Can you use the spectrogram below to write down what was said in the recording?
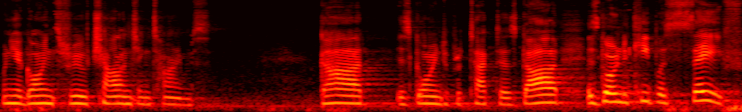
when you're going through challenging times. God is going to protect us. God is going to keep us safe.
